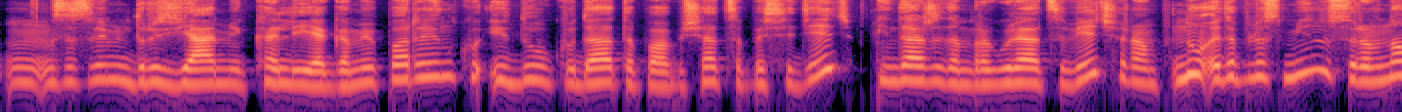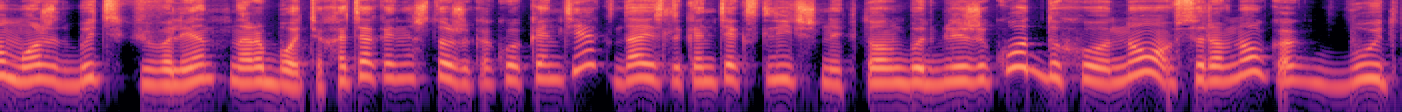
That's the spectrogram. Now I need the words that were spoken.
со своими друзьями, коллегами по рынку иду куда-то пообщаться, посидеть, и даже там прогуляться вечером, ну, это плюс-минус все равно может быть эквивалент на работе. Хотя, конечно, тоже какой контекст, да, если контекст личный, то он будет ближе к отдыху, но все равно как будет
